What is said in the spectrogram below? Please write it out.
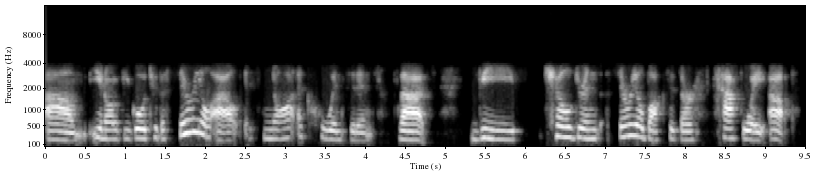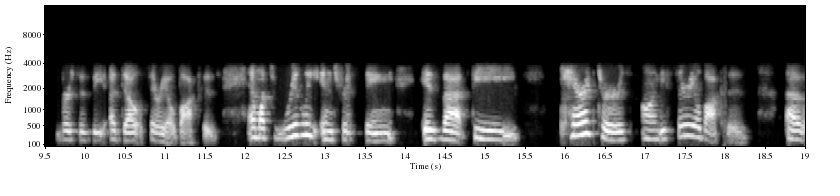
um, you know if you go to the cereal aisle it's not a coincidence that the children's cereal boxes are halfway up versus the adult cereal boxes. And what's really interesting is that the characters on the cereal boxes, uh,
